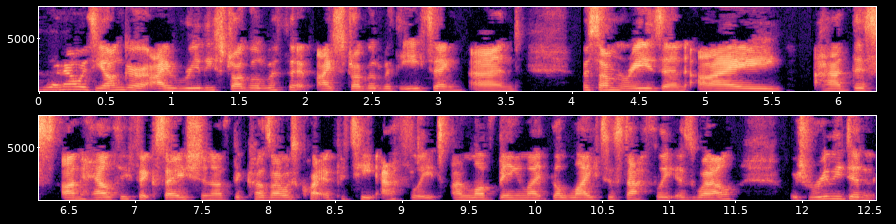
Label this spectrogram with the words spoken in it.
When i was younger i really struggled with it. I struggled with eating and for some reason i had this unhealthy fixation of because I was quite a petite athlete, I love being like the lightest athlete as well, which really didn't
